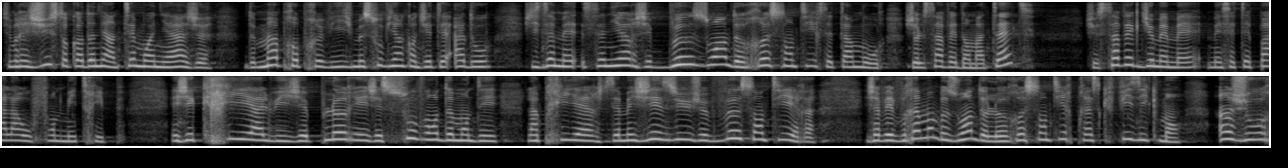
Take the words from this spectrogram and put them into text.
J'aimerais juste encore donner un témoignage de ma propre vie. Je me souviens quand j'étais ado, je disais, mais Seigneur, j'ai besoin de ressentir cet amour. Je le savais dans ma tête, je savais que Dieu m'aimait, mais ce n'était pas là au fond de mes tripes. Et j'ai crié à lui, j'ai pleuré, j'ai souvent demandé la prière. Je disais, mais Jésus, je veux sentir. J'avais vraiment besoin de le ressentir presque physiquement. Un jour,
